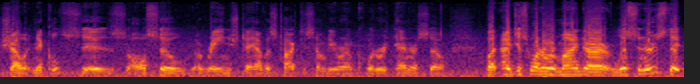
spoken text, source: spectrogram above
Charlotte Nichols is also arranged to have us talk to somebody around quarter of 10 or so. But I just want to remind our listeners that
